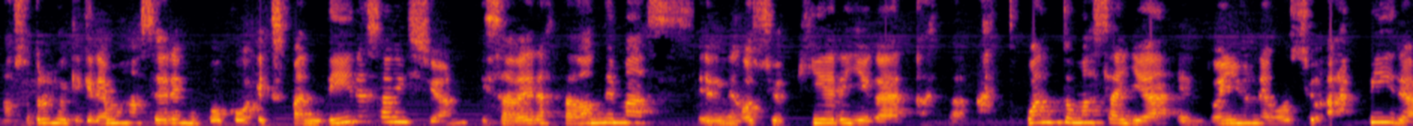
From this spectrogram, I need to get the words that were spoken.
Nosotros lo que queremos hacer es un poco expandir esa visión y saber hasta dónde más el negocio quiere llegar, hasta, hasta cuánto más allá el dueño de un negocio aspira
